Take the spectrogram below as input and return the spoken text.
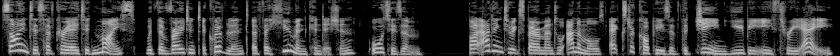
Scientists have created mice with the rodent equivalent of the human condition, autism. By adding to experimental animals extra copies of the gene UBE3A,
